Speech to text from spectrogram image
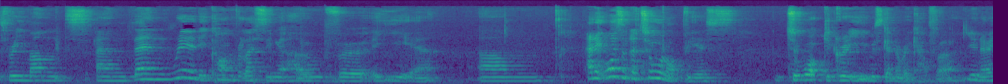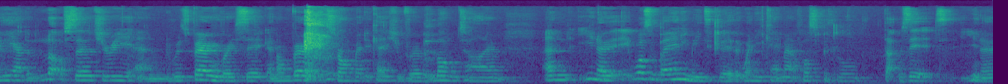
three months and then really convalescing at home for a year. Um, and it wasn't at all obvious to what degree he was going to recover. You know, he had a lot of surgery and was very, very sick and on very strong medication for a long time. And, you know, it wasn't by any means clear that when he came out of hospital, that was it. You know,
